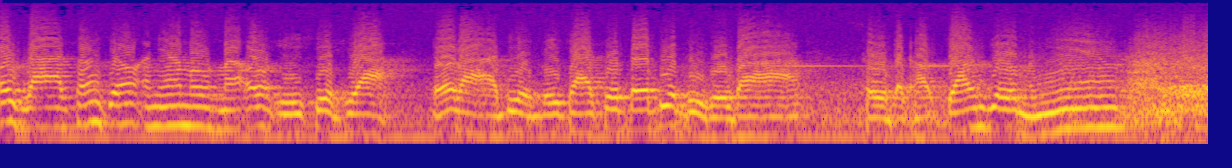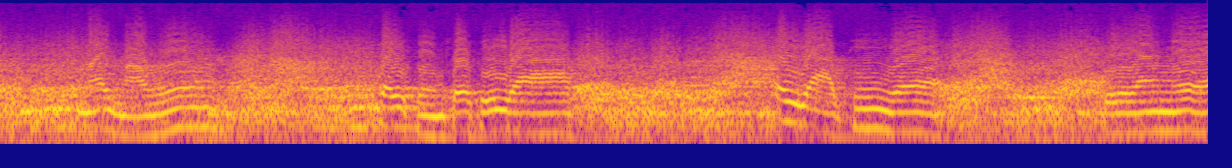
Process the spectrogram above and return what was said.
ဥစ္စာဆုံးရှုံးအများမုန်းမှအောင်ဤရှိပြဒေါသအပြည့်သေးချာစစ်ပေပြည့်သူကိုပါသို့တစ်ခေါက်ကြောင်းကျိုးမမြင်မိုက်မောင်ဝင်စိတ်စဉ်ဖြစ်စီတာ အိယာဆင်းရဲ့ဒီယံနဲ့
